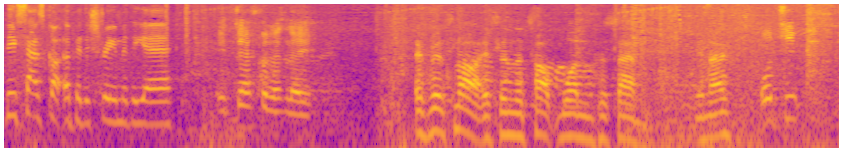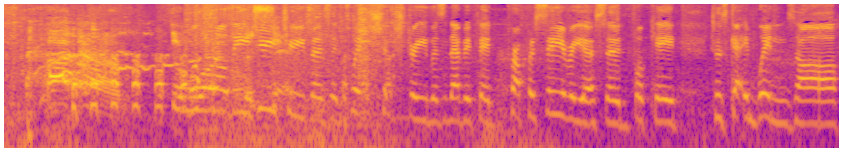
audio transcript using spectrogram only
This has got to be the stream of the year. It definitely. if it's not, it's in the top 1%. You know? What do you? The Look at all these 1%. YouTubers and Twitch streamers and everything, proper serious and fucking just getting wins or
